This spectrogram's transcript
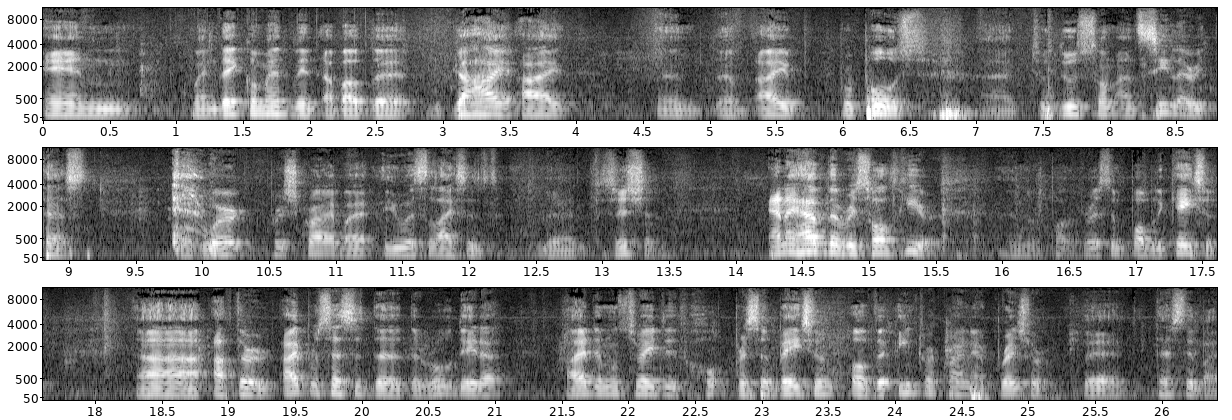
And when they commented about the guy, I, uh, I proposed uh, to do some ancillary tests that were prescribed by a U.S. licensed uh, physician. And I have the result here in pu- recent publication. Uh, after I processed the, the raw data, I demonstrated preservation of the intracranial pressure uh, tested by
